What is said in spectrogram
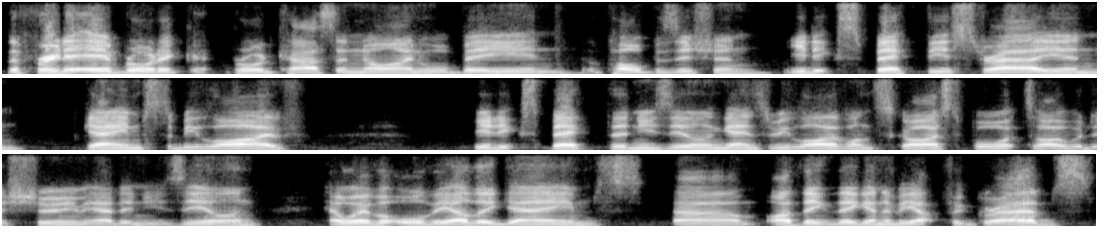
the free to air broadcaster nine will be in the pole position. You'd expect the Australian games to be live. You'd expect the New Zealand games to be live on Sky Sports, I would assume, out of New Zealand. However, all the other games, um, I think they're going to be up for grabs.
